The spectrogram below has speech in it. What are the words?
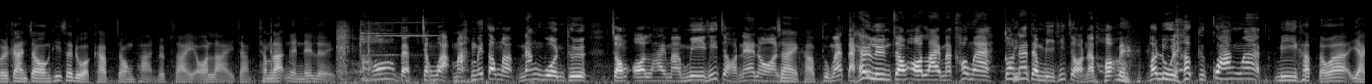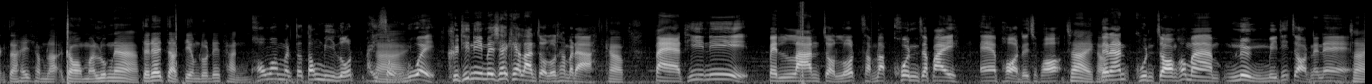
บริการจองที่สะดวกครับ จองผ่านเว็บไซต์ออนไลน์จะชำระเงินได้เลย อ๋อแบบจังหวะมาไม่ต้องมานั่งวนคือจองออนไลน์มามีที่จอดแน่นอน ใช่ครับ ถูกไหมแต่ถ้าลืมจองออนไลน์มาเข้ามา ก็น่าจะมีที่จอดนะเพราะไม่เพราะดูแล้วคือกว้างมาก มีครับแต่ว่าอยากจะให้ชำระจองมาล่วงหน้า จะได้จัดเตรียมรถได้ทัน เพราะว่ามันจะต้องมีรถไปใช่ส่งด้วย คือที่นี่ไม่ใช่แค่ลานจอดรถธรรมดา ครับ แต่ที่นี่เป็นลานจอดรถสำหรับคนจะไปแอร์พอร์ตโดยเฉพาะใช่ครับดังนั้นคุณจองเข้ามา 1 มีที่จอดแน่ใช่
